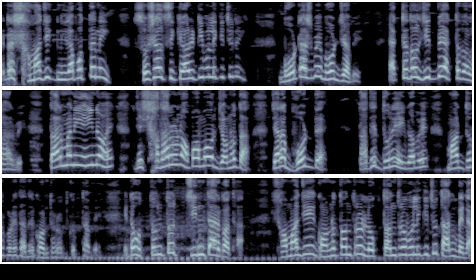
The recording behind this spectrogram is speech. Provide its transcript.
এটা সামাজিক নিরাপত্তা নেই সোশ্যাল সিকিউরিটি বলে কিছু নেই। ভোট আসবে, ভোট যাবে। একটা দল জিতবে, একটা দল হারবে। তার মানে এই নয় যে সাধারণ অপামর জনতা যারা ভোট দেয় তাদের ধরে এইভাবে মারধর করে তাদের কণ্ঠরোধ করতে হবে। এটা অত্যন্ত চিন্তার কথা। সমাজে গণতন্ত্র, লোকতন্ত্র বলে কিছু থাকবে না।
